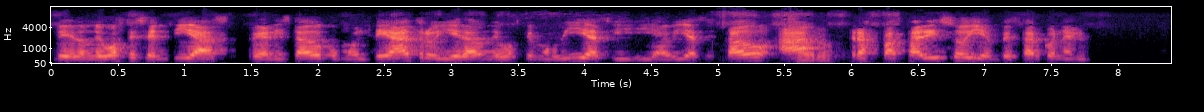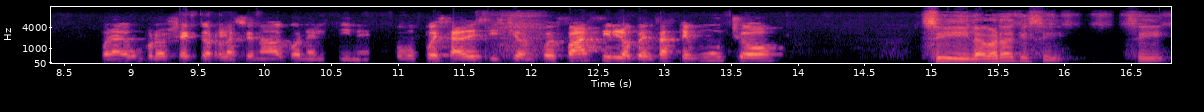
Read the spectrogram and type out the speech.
de donde vos te sentías realizado como el teatro y era donde vos te movías y, habías estado, a traspasar eso y empezar con el con algún proyecto relacionado con el cine. ¿Cómo fue esa decisión? ¿Fue fácil? ¿Lo pensaste mucho? Sí, la verdad que sí, sí,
